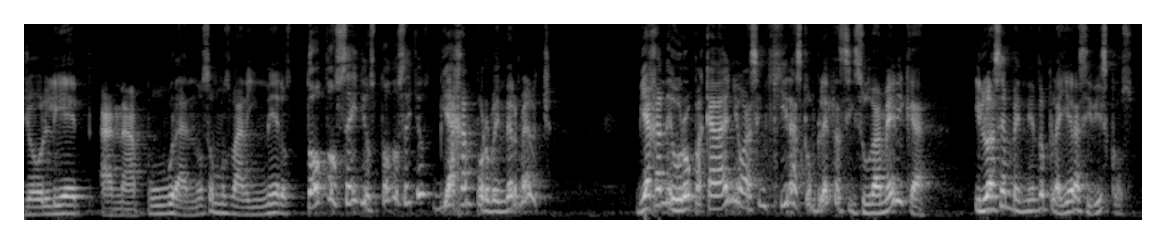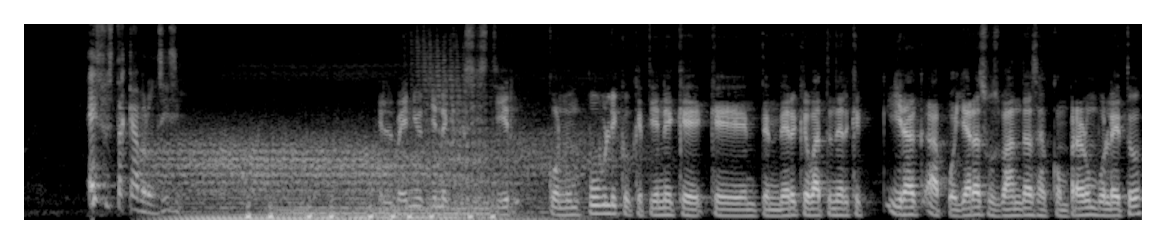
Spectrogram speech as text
Joliet, Anapura, no somos marineros, todos ellos, todos ellos viajan por vender merch. Viajan a Europa cada año, hacen giras completas y Sudamérica. Y lo hacen vendiendo playeras y discos. Eso está cabroncísimo. El venue tiene que existir con un público que tiene que, entender que va a tener que ir a, apoyar a sus bandas, a comprar un boleto,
